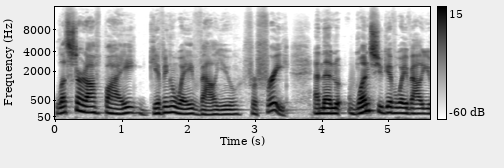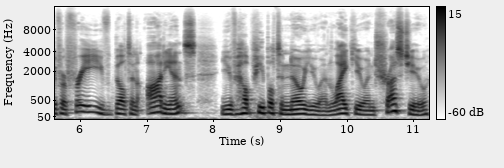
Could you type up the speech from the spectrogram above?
let's start off by giving away value for free. And then once you give away value for free, you've built an audience, you've helped people to know you and like you and trust you,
